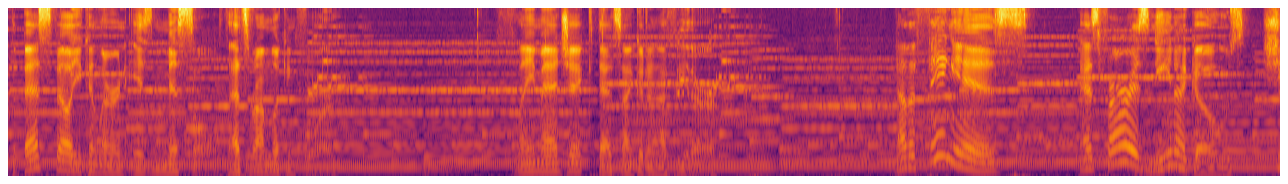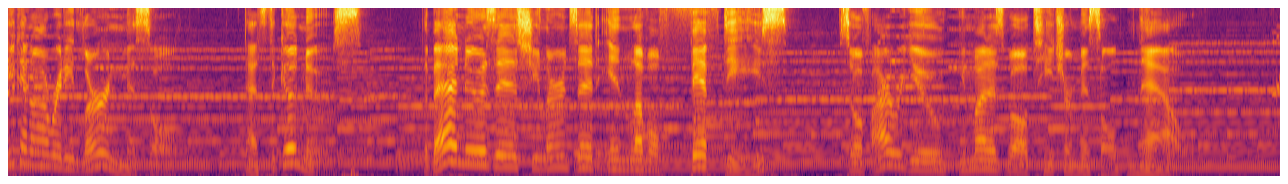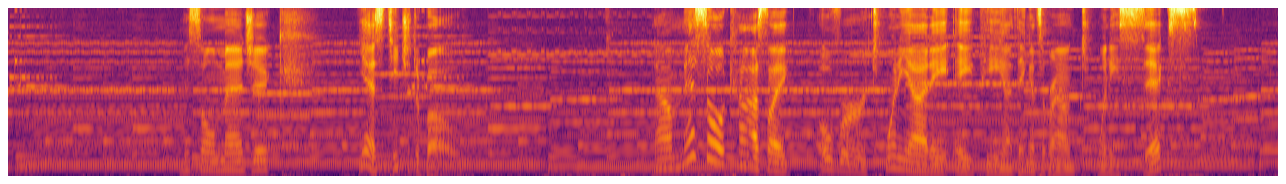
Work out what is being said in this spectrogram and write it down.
The best spell you can learn is Missile. That's what I'm looking for. Flame Magic, that's not good enough either. Now the thing is, as far as Nina goes, she can already learn Missile. That's the good news. The bad news is she learns it in level 50s, so if I were you, you might as well teach her Missile now. Missile magic. Yes, teach it to Bow. Now, Missile costs like over 20 odd AP. I think it's around 26.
